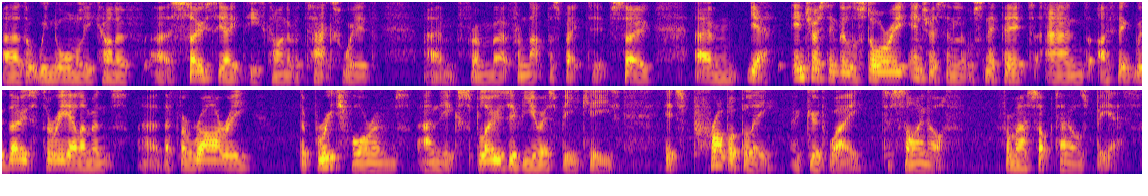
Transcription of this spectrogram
uh, that we normally kind of uh, associate these kind of attacks with um, from uh, from that perspective. So um, yeah, interesting little story, interesting little snippet, and I think with those three elements, uh, the Ferrari, the breach forums, and the explosive USB keys, it's probably a good way to sign off from our SOC Tales BS.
